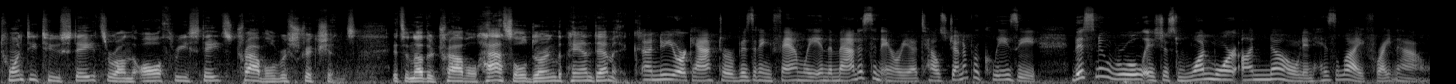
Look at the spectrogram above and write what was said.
22 states are on the all three states travel restrictions. It's another travel hassle during the pandemic. A New York actor visiting family in the Madison area tells Jennifer Kleese this new rule is just one more unknown in his life right now.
